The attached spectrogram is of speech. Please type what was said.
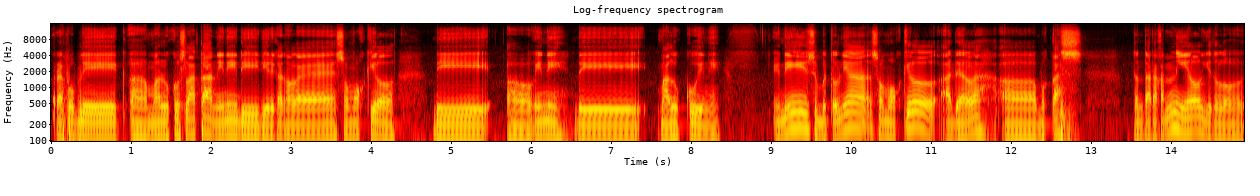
Republik uh, Maluku Selatan. Ini didirikan oleh Somokil di uh, ini di Maluku ini. Ini sebetulnya Somokil adalah uh, bekas tentara kenil gitu loh.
